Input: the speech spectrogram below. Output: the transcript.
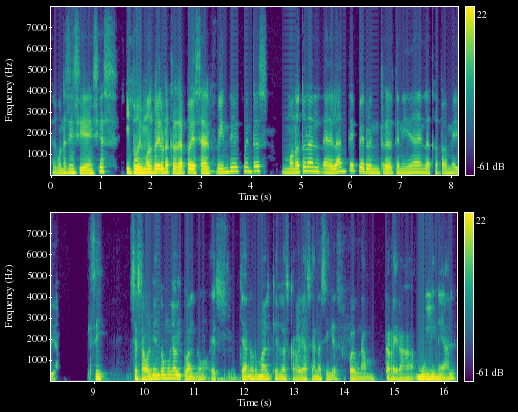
algunas incidencias y pudimos ver una carrera, pues al fin de cuentas, monótona adelante, pero entretenida en la capa media. Sí, se está volviendo muy habitual, ¿no? Es ya normal que las carreras sean así, es, fue una carrera muy lineal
